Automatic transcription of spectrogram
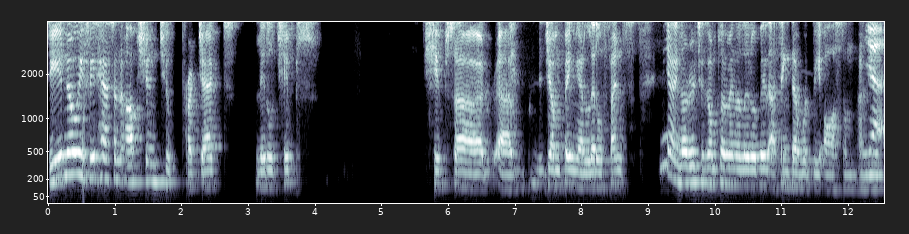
Do you know if it has an option to project little chips? Chips uh, uh, jumping a little fence. Yeah, in order to complement a little bit, I think that would be awesome. I yeah, mean,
